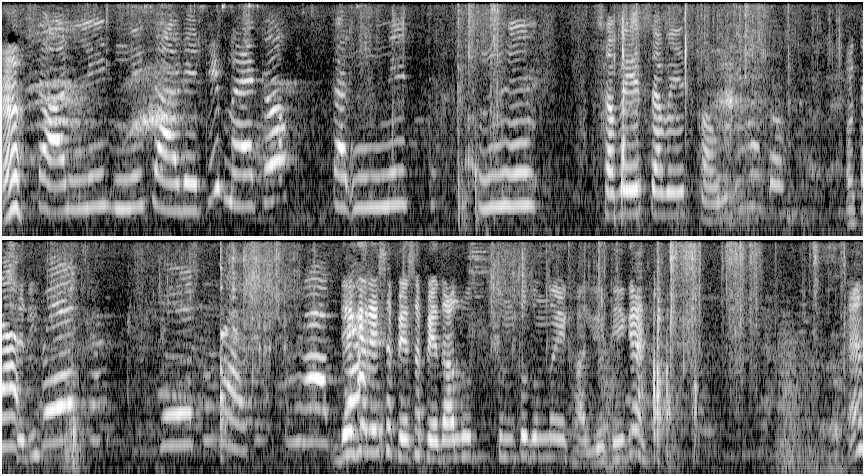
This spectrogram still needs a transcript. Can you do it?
हैं? तो तन्नी सफ़ेद सफ़ेद खाऊँगी मैं तो। अच्छा जी। देखे रे सफ़ेद सफ़ेद आलू तुम तो दोनों ये खा लियो ठीक है? हैं?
